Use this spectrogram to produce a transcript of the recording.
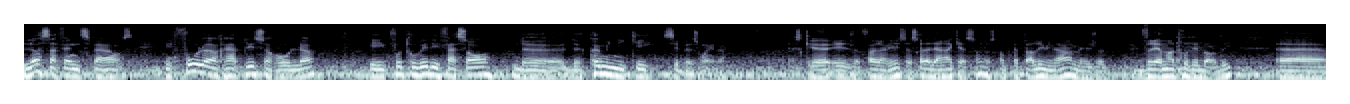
là, ça fait une différence. Mais il faut leur rappeler ce rôle-là et il faut trouver des façons de, de communiquer ces besoins-là. Est-ce que, et je vais faire un lien, ce sera la dernière question parce qu'on pourrait parler une heure, mais je vais vraiment trop déborder. Euh,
